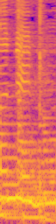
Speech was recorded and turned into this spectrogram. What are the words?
ನನ್ನ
